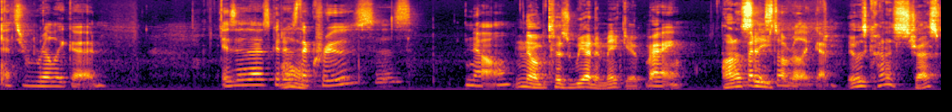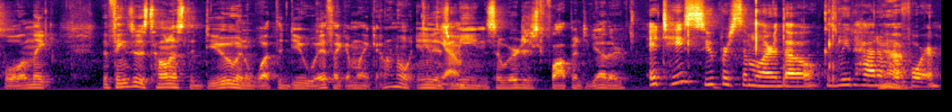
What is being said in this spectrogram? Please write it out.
It's really good. Is it as good as Oh. the cruises? No. No, because we had to make it. Right. Honestly, But it's still really good. it was kind of stressful. I'm like, the things it was telling us to do and what to do with, like, I'm like, I don't know what any of this Yeah. means. So we're just flopping together. It tastes super similar though, because we've had them Yeah. before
